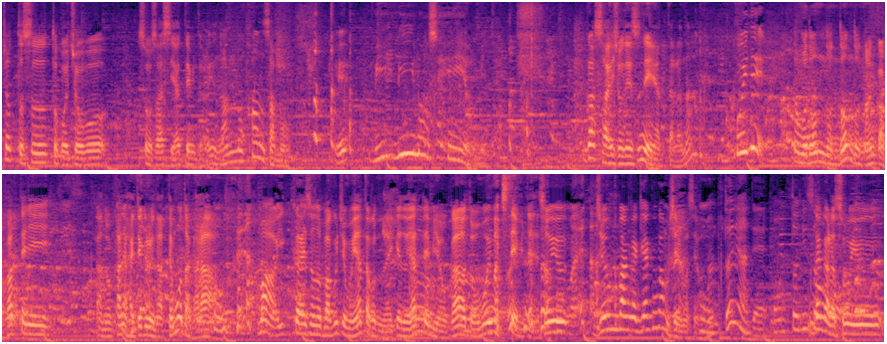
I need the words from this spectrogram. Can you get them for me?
ちょっとスーッとこう帳簿操作してやってみたら「え何の監査も。え見見ませんやん」みたいな。が最初ですねやったらな。ほいでもうどんどんどんどんなんか勝手にあの金入ってくるようになってもうたからまあ一回その博打もやったことないけどやってみようかと思いましてみたいなそういう順番が逆かもしれませんよ本当やで。本当にそう。だからそういう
